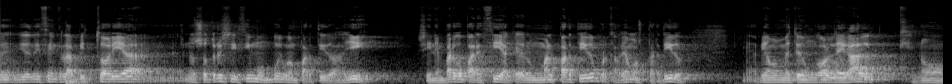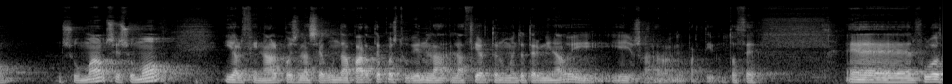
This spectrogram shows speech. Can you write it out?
Ellos dicen que la victoria, nosotros hicimos un muy buen partido allí. Sin embargo, parecía que era un mal partido porque habíamos perdido. Habíamos metido un gol legal que no sumó, se sumó y al final, pues en la segunda parte, pues tuvieron el acierto en un momento determinado y, y ellos ganaron el partido. Entonces, eh, el fútbol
